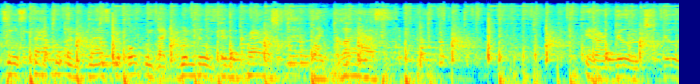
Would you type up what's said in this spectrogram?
until spackle and plaster opened like windows and crash like glass in our village.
